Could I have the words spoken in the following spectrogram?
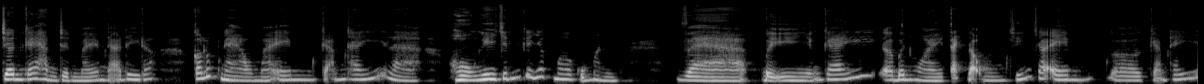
trên cái hành trình mà em đã đi đó, có lúc nào mà em cảm thấy là hồ nghi chính cái giấc mơ của mình và bị những cái, ơ, bên ngoài tác động khiến cho em, ờ, cảm thấy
